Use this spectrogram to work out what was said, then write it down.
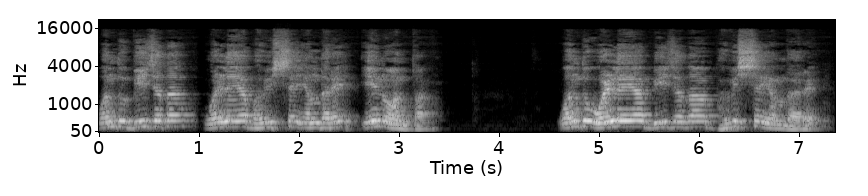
ಒಂದು ಬೀಜದ ಒಳ್ಳೆಯ ಭವಿಷ್ಯ ಎಂದರೆ ಏನು ಅಂತ. ಒಂದು ಒಳ್ಳೆಯ ಬೀಜದ ಭವಿಷ್ಯ ಎಂದರೆ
